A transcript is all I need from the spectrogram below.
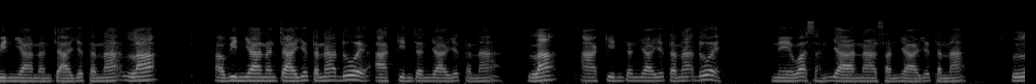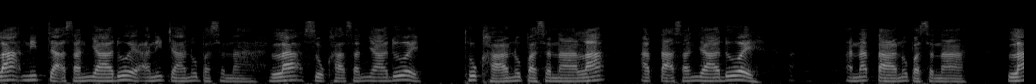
วิญญาณัญจายตนะละวิญญาณัญจายตนะด้วย อากินจัญญายตนะละอากินจัญญายตนะด้วย เนวสัญญานาสัญญายตนะละนิจจสัญญาด้วยอนิจจานุปัสสนาละสุขสัญญาด้วย ทุกขานุปัสสนาละอัตตสัญญาด้วยอนัตตานุปัสสนาละ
